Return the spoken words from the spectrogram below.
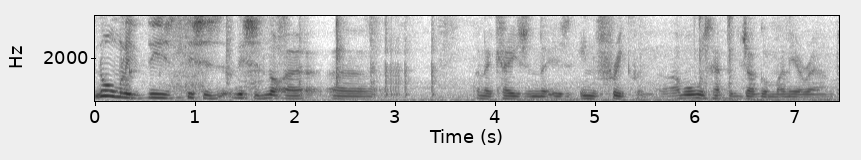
normally these this is this is not a, a an occasion that is infrequent. I've always had to juggle money around.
